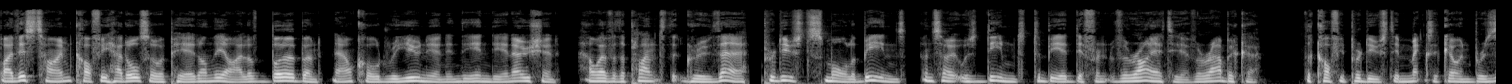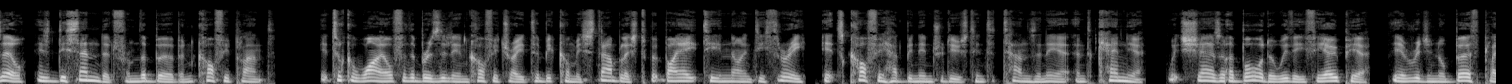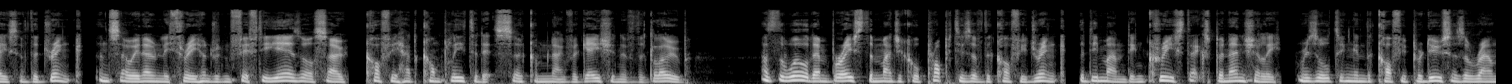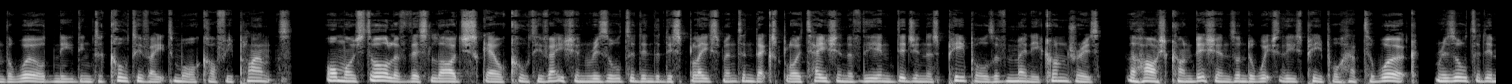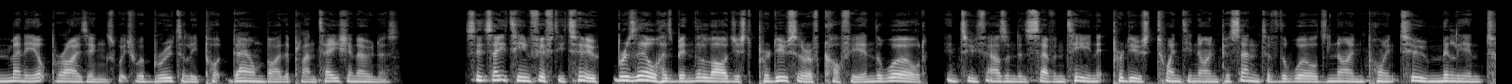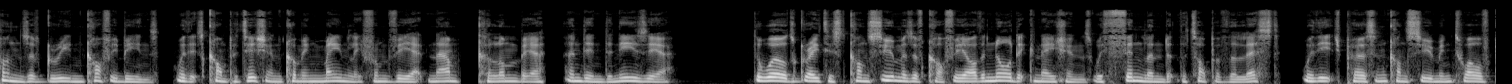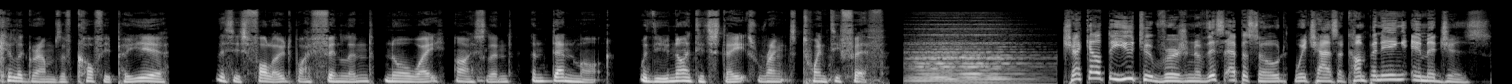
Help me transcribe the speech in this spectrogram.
By this time, coffee had also appeared on the Isle of Bourbon, now called Reunion in the Indian Ocean. However, the plant that grew there produced smaller beans, and so it was deemed to be a different variety of Arabica. The coffee produced in Mexico and Brazil is descended from the Bourbon coffee plant. It took a while for the Brazilian coffee trade to become established, but by 1893 its coffee had been introduced into Tanzania and Kenya, which shares a border with Ethiopia, the original birthplace of the drink, and so in only 350 years or so, coffee had completed its circumnavigation of the globe. As the world embraced the magical properties of the coffee drink, the demand increased exponentially, resulting in the coffee producers around the world needing to cultivate more coffee plants. Almost all of this large scale cultivation resulted in the displacement and exploitation of the indigenous peoples of many countries, the harsh conditions under which these people had to work resulted in many uprisings which were brutally put down by the plantation owners. Since 1852, Brazil has been the largest producer of coffee in the world. In 2017, it produced 29% of the world's 9.2 million tons of green coffee beans, with its competition coming mainly from Vietnam, Colombia, and Indonesia. The world's greatest consumers of coffee are the Nordic nations, with Finland at the top of the list, with each person consuming 12 kilograms of coffee per year. This is followed by Finland, Norway, Iceland, and Denmark, with the United States ranked 25th. Check out the YouTube version of this episode, which has accompanying images.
